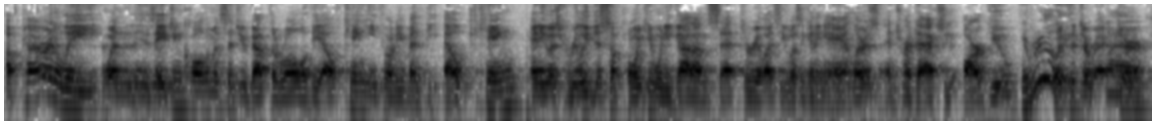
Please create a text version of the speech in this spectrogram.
Apparently, when his agent called him and said you got the role of the Elf King, he thought he meant the Elk King, and he was really disappointed when he got on set to realize he wasn't getting antlers and tried to actually argue Really? with the director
